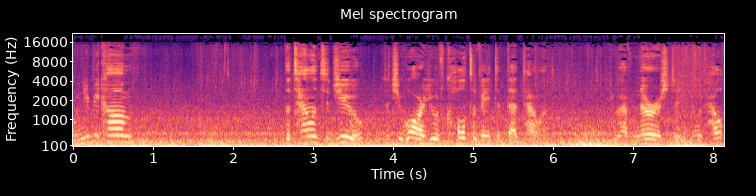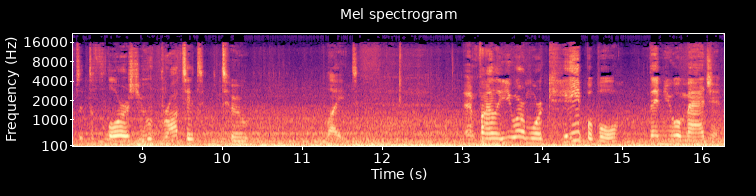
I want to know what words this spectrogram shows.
When you become the talented you that you are, you have cultivated that talent. You have nourished it. You have helped it to flourish. You have brought it to light. And finally, you are more capable than you imagine.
